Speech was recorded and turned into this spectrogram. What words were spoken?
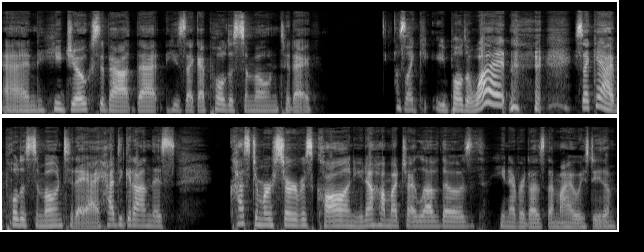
And he jokes about that. He's like, I pulled a Simone today. I was like, You pulled a what? he's like, Yeah, I pulled a Simone today. I had to get on this customer service call and you know how much I love those. He never does them. I always do them.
